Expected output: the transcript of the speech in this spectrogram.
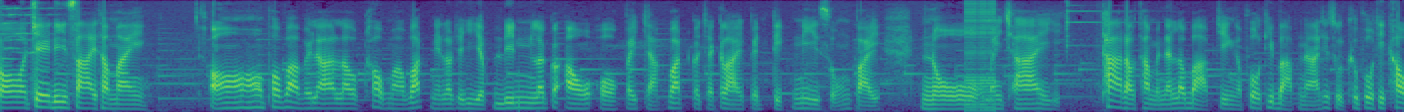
ก่อเจดีย์ทรายทำไม อ๋อ เพราะว่าเวลาเราเข้ามาวัดเนี่ยเราจะเหยียบดิน แล้วก็เอาออกไปจากวัดก็จะกลายเป็นติดหนี้สงไป โน ไม่ใช่ ถ้าเราทำแบบนั้นแล้วบาปจริงอะพวกที่บาปหนาที่สุดคือพวกที่เข้า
